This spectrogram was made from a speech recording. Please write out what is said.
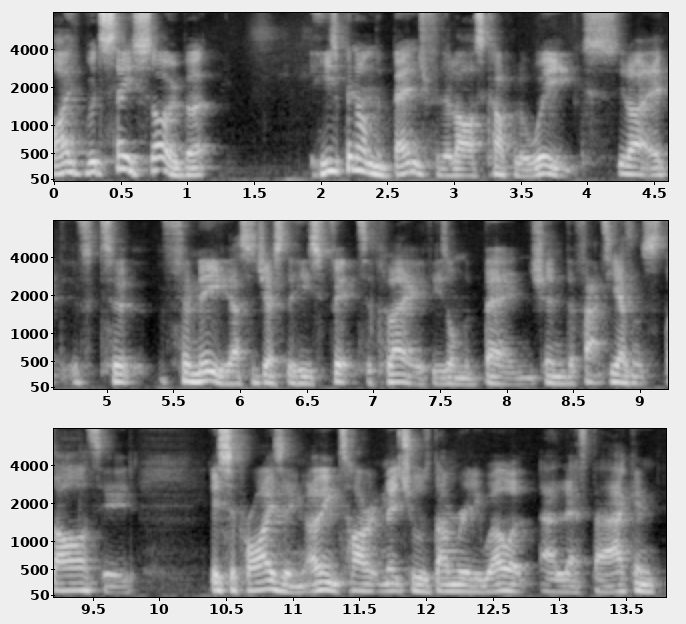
I would say so, but he's been on the bench for the last couple of weeks. If to for me, that suggests that he's fit to play if he's on the bench, and the fact he hasn't started is surprising. I think Tyrick Mitchell's done really well at, at left back, and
